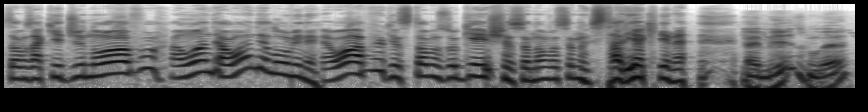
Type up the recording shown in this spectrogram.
Estamos aqui de novo. Aonde, aonde, Lumine? É óbvio que estamos no Geisha, senão você não estaria aqui, né? É mesmo, é?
